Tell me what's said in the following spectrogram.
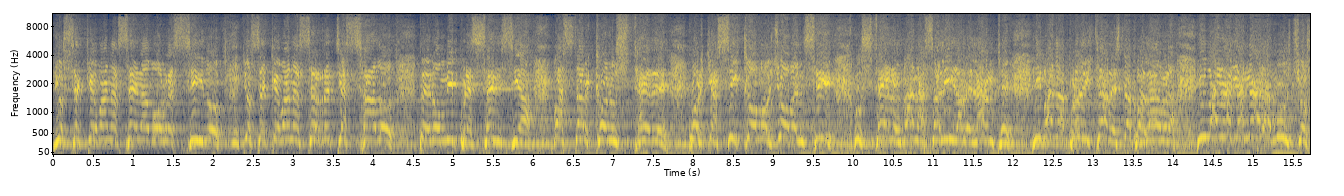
Yo sé que van a ser aborrecidos, yo sé que van a ser rechazados, pero mi presencia va a estar con ustedes, porque así como yo vencí, ustedes van a salir adelante y van a predicar esta palabra y van a ganar muchos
